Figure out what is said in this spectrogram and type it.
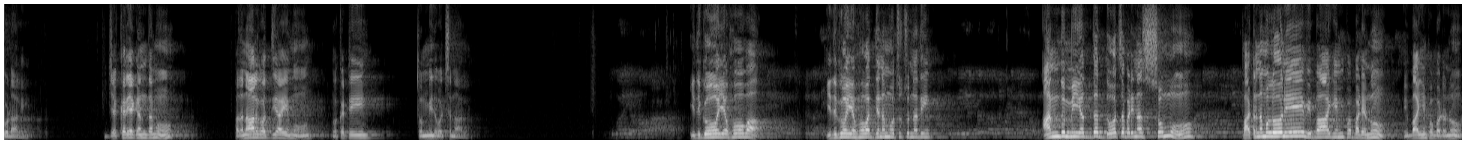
చూడాలి. జకర్య గ్రంథము పద్నాలుగో అధ్యాయము ఒకటి తొమ్మిది వచనాలు. ఇదిగో యహోవా. ఇదిగో యహోవ దినమోచుచున్నది అందు మీ యొద్ద దోచబడిన సొమ్ము పట్టణములోనే విభాగింపబడెను. విభాగింపబడును.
